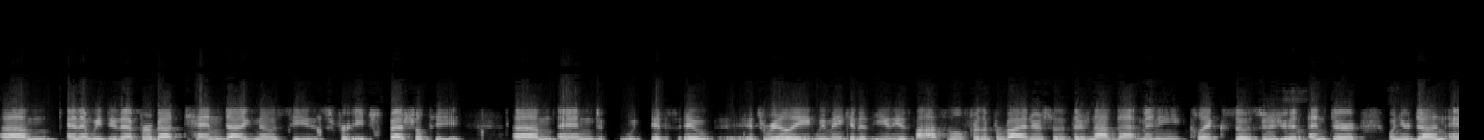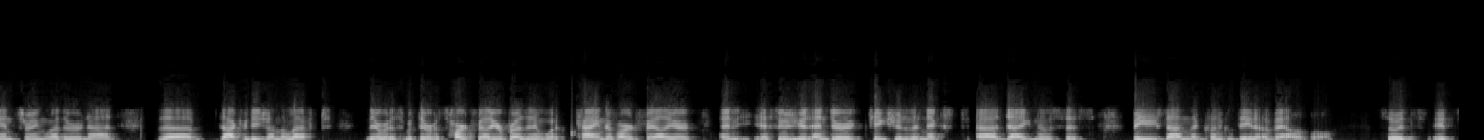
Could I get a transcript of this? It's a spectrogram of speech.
Um, and then we do that for about 10 diagnoses for each specialty. Um, and it's it, it's really we make it as easy as possible for the provider so that there's not that many clicks. So as soon as you hit enter, when you're done answering whether or not the documentation on the left there was if there was heart failure present and what kind of heart failure, and as soon as you hit enter, it takes you to the next uh, diagnosis based on the clinical data available. So it's it's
